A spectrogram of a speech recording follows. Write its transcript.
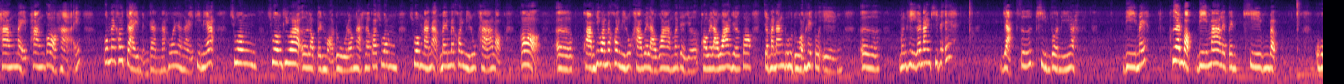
พังไม่พังก็หาย ก็ไม่เข้าใจเหมือนกันนะว่ายังไงทีเนี้ยช่วงช่วงที่ว่าเออเราเป็นหมอดูแล้วไงแล้วก็ช่วงช่วงนั้นอะ่ะ ไม่ไม่ค่อยมีลูกค้าหรอก ก็เออความที่ว่าไม่ค่อยมีลูกค้าเวลาว่างก็จะเยอะ พอเวลาว่างเยอะก็จะมานั่งดูดวงให้ตัวเอง เออบางทีก็นั่งคิดเอ๊ะอยากซื้อครีมตัวนี้อะ ดีไหมเพื่อนบอกดีมากเลยเป็นครีมแบบ โอ้โห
